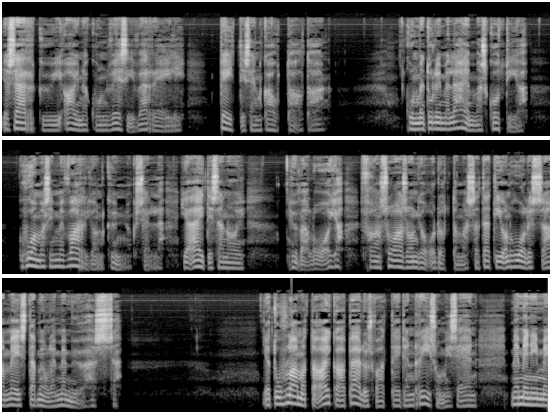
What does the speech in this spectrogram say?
ja särkyi aina kun vesi väreili, peitti sen kauttaaltaan. Kun me tulimme lähemmäs kotia, huomasimme varjon kynnyksellä ja äiti sanoi, hyvä luoja, François on jo odottamassa, täti on huolissaan meistä, me olemme myöhässä ja tuhlaamatta aikaa päällysvaatteiden riisumiseen, me menimme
